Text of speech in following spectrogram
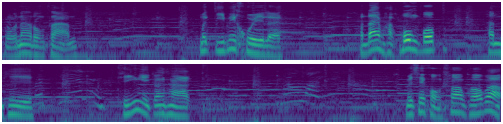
โห น่าสงสาร เมื่อกี้ไม่คุยเลยพอได้ผักบุ้งปุ๊บ ทันที ทิ้งอีกต่างหาก ไม่ใช่ของชอบเขาเปล่า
